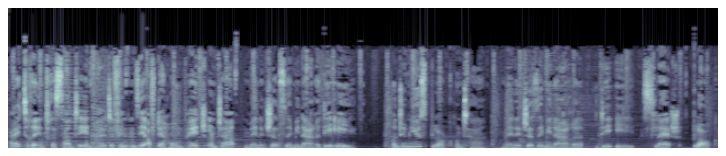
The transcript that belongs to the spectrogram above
Weitere interessante Inhalte finden Sie auf der Homepage unter managerseminare.de und im Newsblog unter managerseminare.de slash blog.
